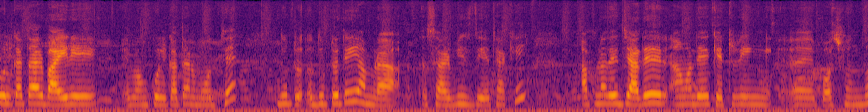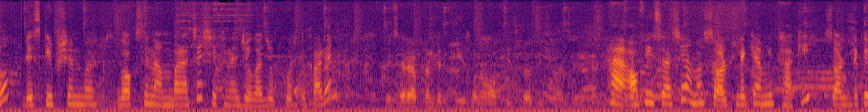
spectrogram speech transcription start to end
কলকাতার বাইরে এবং কলকাতার মধ্যে দুটো, দুটোতেই আমরা সার্ভিস দিয়ে থাকি। আপনাদের যাদের আমাদের ক্যাটারিং পছন্দ ডেসক্রিপশন বক্সে নাম্বার আছে সেখানে যোগাযোগ করতে পারেন। এছাড়া আপনাদের কি কোনো অফিস বা কিছু আছে এখানে? হ্যাঁ অফিস আছে আমার সল্টলেকে আমি থাকি। সল্টলেকে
